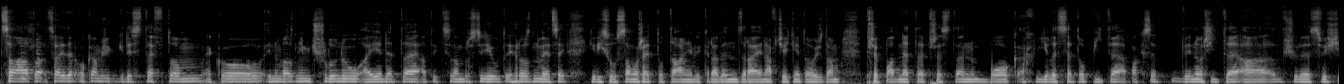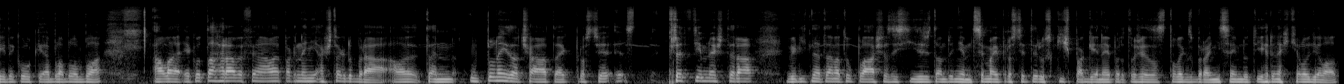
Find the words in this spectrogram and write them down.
celá ta, celý ten okamžik, kdy jste v tom jako invazním člunu a jedete a teď se tam prostě dějou ty hrozné věci, které jsou samozřejmě totálně vykraden z Ryana, včetně toho, že tam přepadnete přes ten bok a chvíli se topíte a pak se vynoříte a všude svištějí ty kulky a bla, bla, bla. Ale jako ta hra ve finále pak není až tak dobrá, ale ten úplný začátek prostě předtím, než teda vylítnete na tu pláž a zjistíte, že tam ty Němci mají prostě ty ruský špaginy, protože za stolek zbraní se jim do té hry nechtělo dělat,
